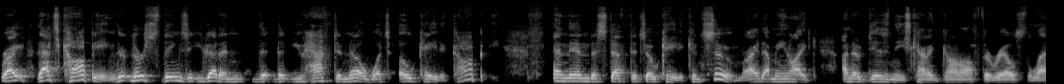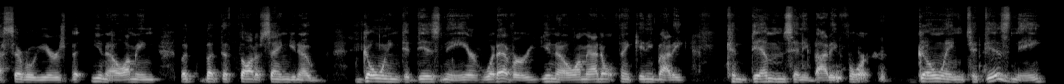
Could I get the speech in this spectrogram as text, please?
right? That's copying. There, there's things that you got to that, that you have to know what's okay to copy, and then the stuff that's okay to consume. Right? I mean, like I know Disney's kind of gone off the rails the last several years, but you know, I mean, but but the thought of saying you know going to Disney or whatever, you know, I mean, I don't think anybody condemns anybody for going to Disney.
